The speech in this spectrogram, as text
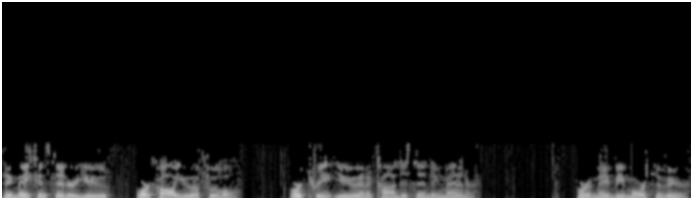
They may consider you or call you a fool or treat you in a condescending manner. Or it may be more severe.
